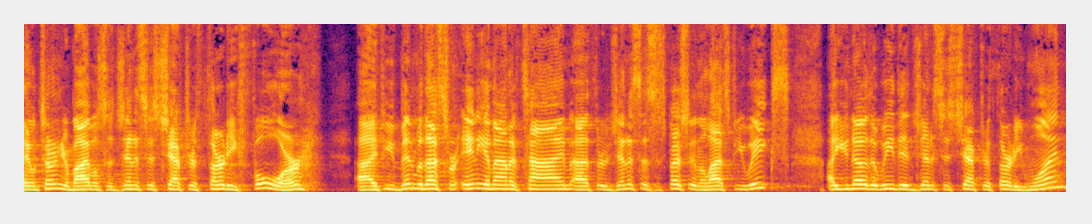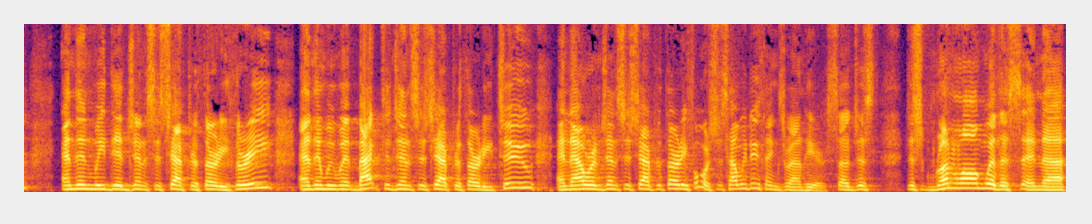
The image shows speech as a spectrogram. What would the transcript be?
Hey, we'll turn your Bibles to Genesis chapter 34. Uh, if you've been with us for any amount of time uh, through Genesis, especially in the last few weeks, uh, you know that we did Genesis chapter 31, and then we did Genesis chapter 33, and then we went back to Genesis chapter 32, and now we're in Genesis chapter 34. It's just how we do things around here. So just, just run along with us and, uh,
